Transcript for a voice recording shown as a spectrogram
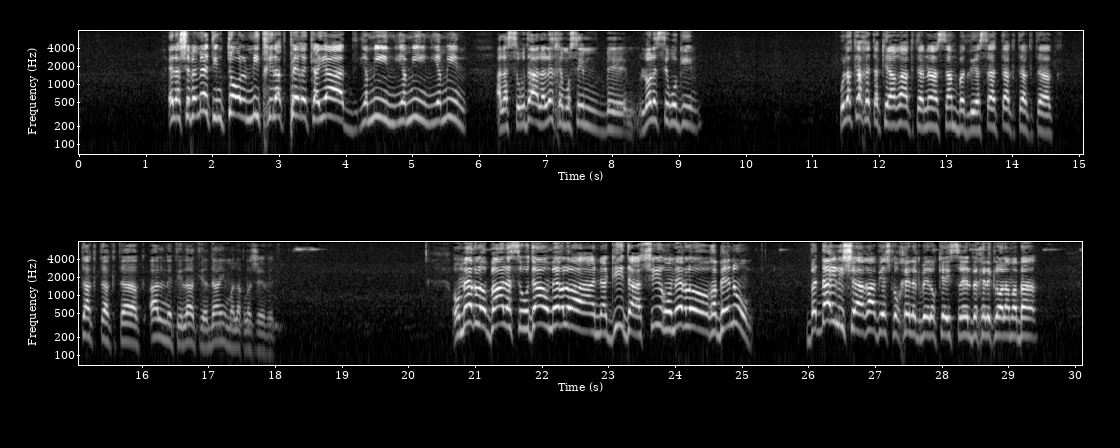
אלא שבאמת ינטול מתחילת פרק היד, ימין, ימין, ימין. על הסעודה, על הלחם עושים ב... לא לסירוגין. הוא לקח את הקערה הקטנה, שם בדלי, עשה טק, טק, טק, טק, טק, טק, על נטילת ידיים, הלך לשבת. אומר לו בעל הסעודה, אומר לו הנגיד העשיר, אומר לו, רבנו, ודאי לי שהרב יש לו חלק באלוקי ישראל וחלק לעולם הבא.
